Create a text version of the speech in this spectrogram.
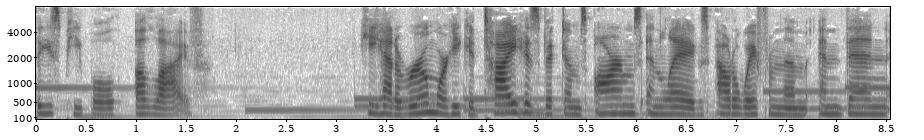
these people alive. He had a room where he could tie his victims' arms and legs out away from them and then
